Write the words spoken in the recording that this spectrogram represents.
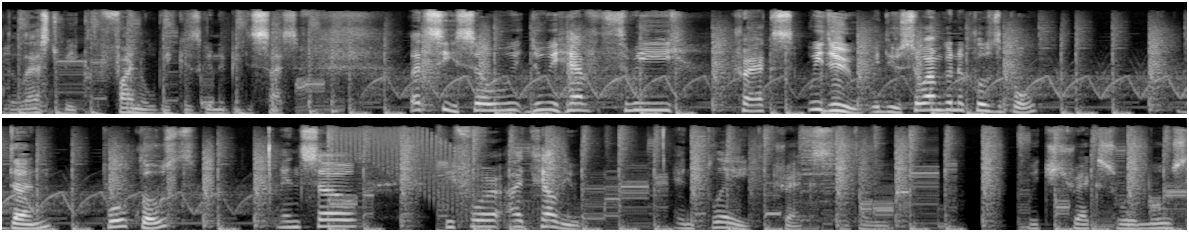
the last week the final week is going to be decisive. Let's see so we, do we have three tracks? We do we do. So i'm going to close the poll. Done. Poll closed. And so before i tell you and play the tracks and tell you which tracks were most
